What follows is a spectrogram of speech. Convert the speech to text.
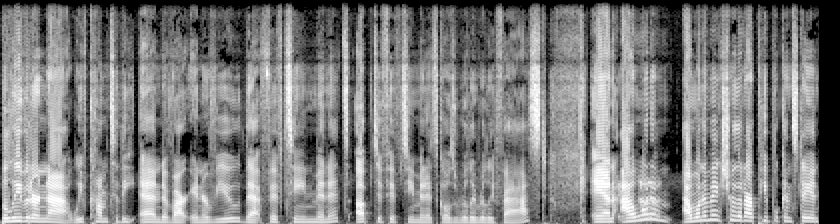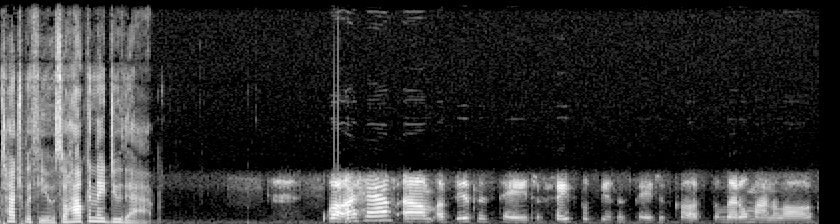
believe it or not, we've come to the end of our interview. That 15 minutes, up to 15 minutes, goes really, really fast. And I want to, I want to make sure that our people can stay in touch with you. So, how can they do that? Well, I have um, a business page, a Facebook business page. It's called Stiletto Monologues.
